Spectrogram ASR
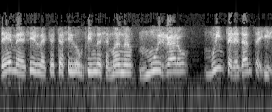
Déjeme decirle que este ha sido un fin de semana muy raro, muy interesante y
